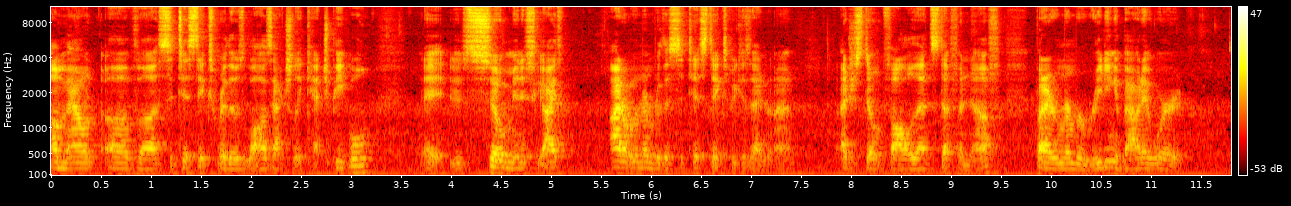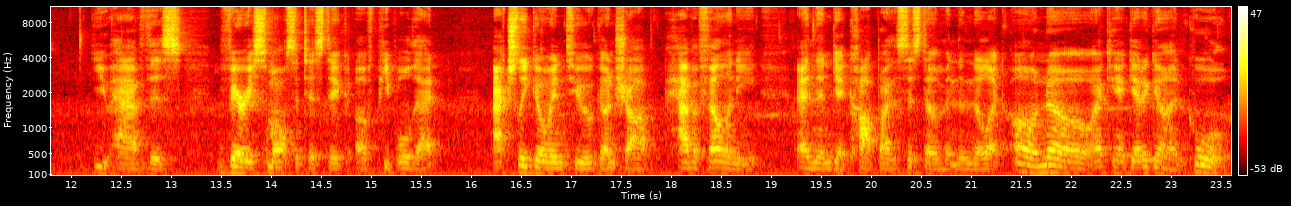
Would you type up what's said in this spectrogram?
amount of uh, statistics where those laws actually catch people is so minuscule. I I don't remember the statistics because I, don't. I I just don't follow that stuff enough. But I remember reading about it where you have this very small statistic of people that actually go into a gun shop, have a felony, and then get caught by the system, and then they're like, "Oh no, I can't get a gun." Cool.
